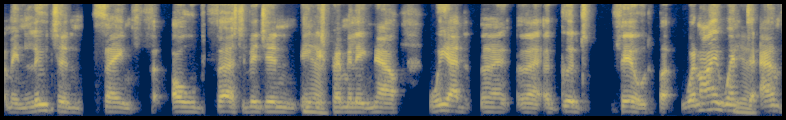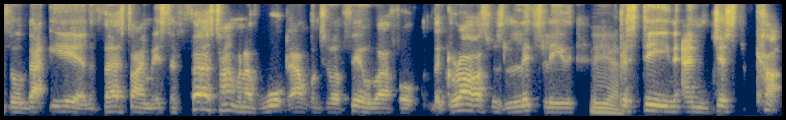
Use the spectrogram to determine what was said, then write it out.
I mean, Luton, same old first division English yeah. Premier League. Now we had uh, a good field, but when I went yeah. to Anfield that year, the first time, it's the first time when I've walked out onto a field where I thought the grass was literally yeah. pristine and just cut.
